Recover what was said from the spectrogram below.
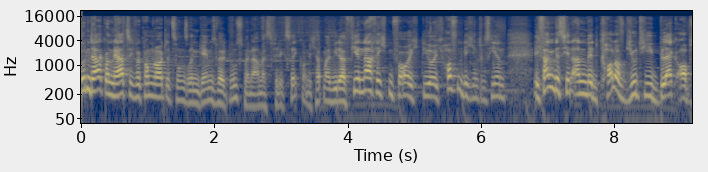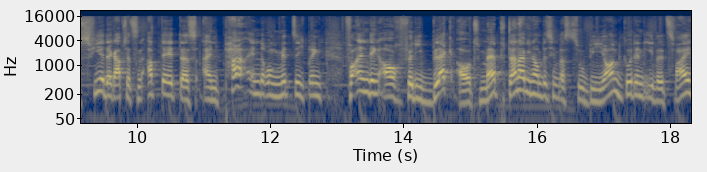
Guten Tag und herzlich willkommen Leute zu unseren Gameswelt News. Mein Name ist Felix Rick und ich habe mal wieder vier Nachrichten für euch, die euch hoffentlich interessieren. Ich fange ein bisschen an mit Call of Duty Black Ops 4. Da gab es jetzt ein Update, das ein paar Änderungen mit sich bringt. Vor allen Dingen auch für die Blackout Map. Dann habe ich noch ein bisschen was zu Beyond Good and Evil 2.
